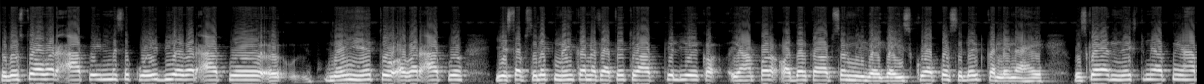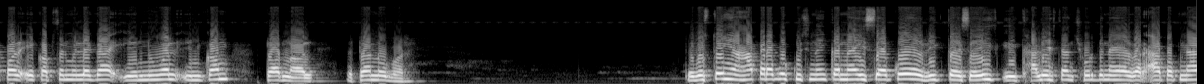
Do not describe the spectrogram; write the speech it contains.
तो दोस्तों, अगर आप इनमें से कोई भी अगर आप नहीं है तो अगर आप ये सब सिलेक्ट नहीं करना चाहते तो आपके लिए यहाँ पर अदर का ऑप्शन मिल जाएगा। इसको आपको सिलेक्ट कर लेना है। उसके बाद नेक्स्ट में आपको यहाँ पर एक ऑप्शन मिलेगा एनुअल इनकम टर्न टर्न ओवर तो दोस्तों, यहाँ पर आपको कुछ नहीं करना है। इससे आपको रिक्त ऐसे ही खाली स्थान छोड़ देना है। अगर आप अपना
